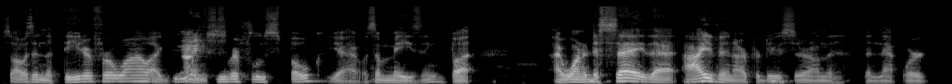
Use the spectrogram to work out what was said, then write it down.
So I was in the theater for a while. I nice. when Eberflus spoke. Yeah, it was amazing. But I wanted to say that Ivan, our producer on the the network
